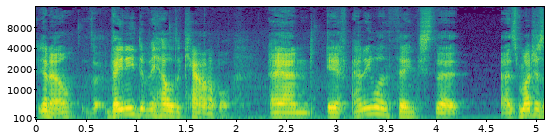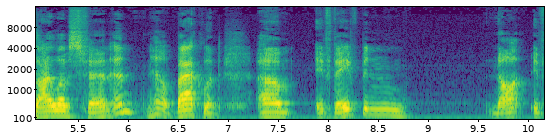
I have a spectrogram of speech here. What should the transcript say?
you know, they need to be held accountable. And if anyone thinks that, as much as I love Sven and hell Backlund, um, if they've been not if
